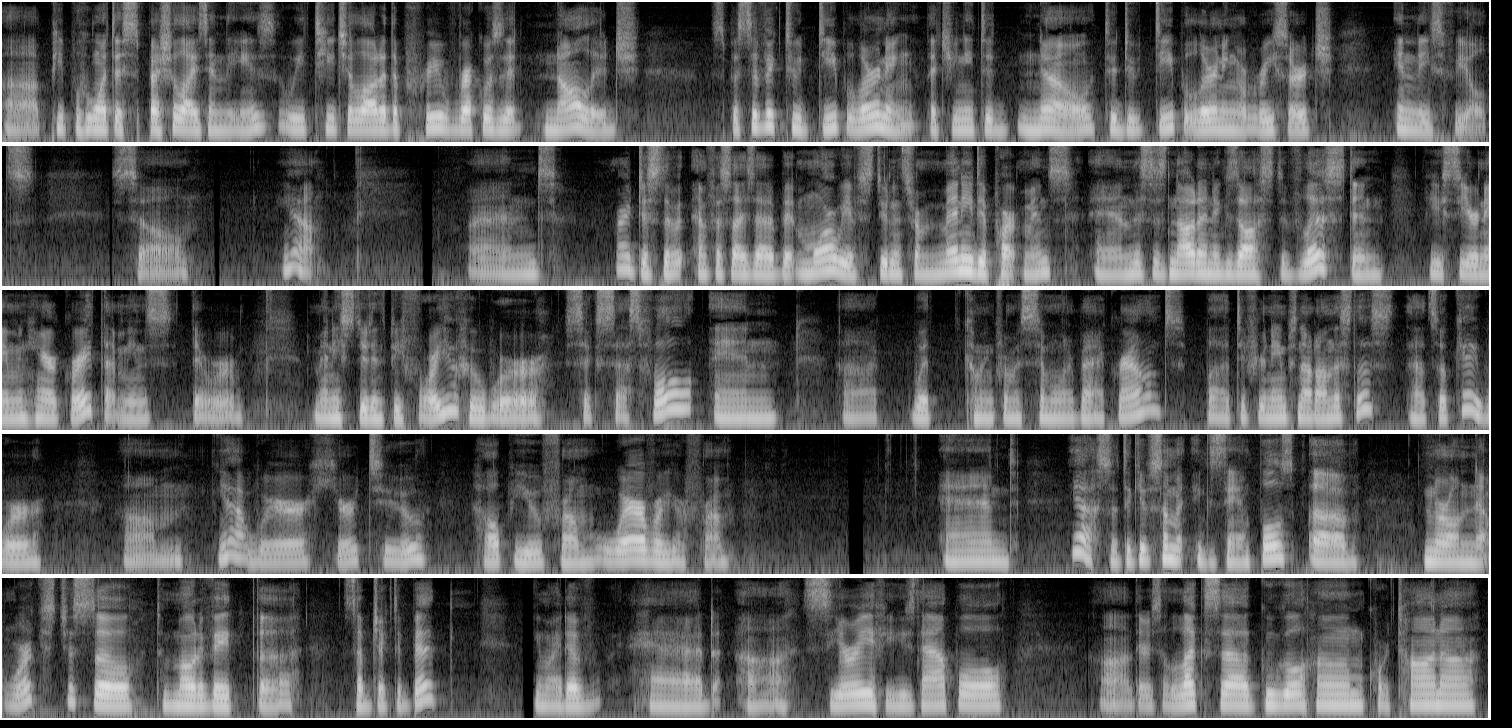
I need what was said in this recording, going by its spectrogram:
uh, people who want to specialize in these, we teach a lot of the prerequisite knowledge specific to deep learning that you need to know to do deep learning research in these fields. So, yeah. And right, just to emphasize that a bit more, we have students from many departments, and this is not an exhaustive list. And if you see your name in here, great. That means there were many students before you who were successful in uh, with coming from a similar background. But if your name's not on this list, that's okay. We're um, yeah, we're here to help you from wherever you're from. And yeah, so to give some examples of neural networks, just so to motivate the subject a bit, you might have had uh, Siri if you used Apple. Uh, there's Alexa, Google Home, Cortana,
